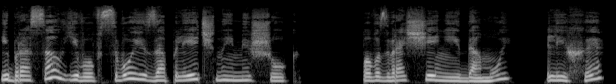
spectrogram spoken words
и бросал его в свой заплечный мешок. По возвращении домой Лихе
